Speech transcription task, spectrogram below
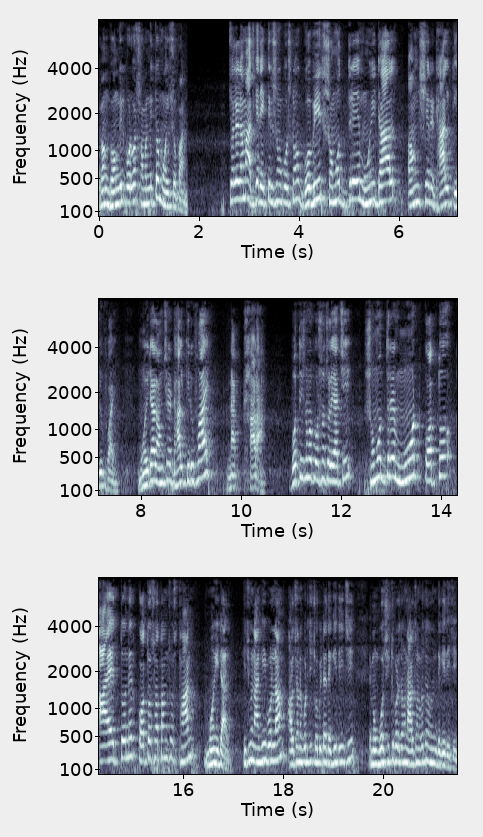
এবং ভঙ্গিল পর্বত সমন্বিত মহিষোপান। চলে এলাম আজকের একত্রিশ নম্বর প্রশ্ন, গভীর সমুদ্রে মহিঢাল অংশের ঢাল কিরূপ হয়? মহিঢাল অংশের ঢাল কিরূপ হয় না খাড়া? বত্রিশ নম্বর প্রশ্ন চলে যাচ্ছি, সমুদ্রের মোট কত আয়তনের কত শতাংশ স্থান মহিডাল? কিছুক্ষণ আগেই বললাম, আলোচনা করেছি, ছবিটা দেখিয়ে দিয়েছি এবং বৈশিষ্ট্য করে যখন আলোচনা করছি তখন দেখিয়ে দিয়েছি।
